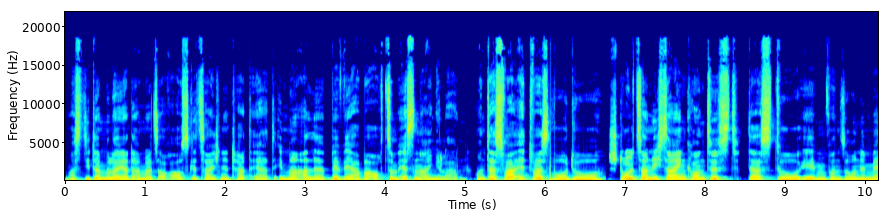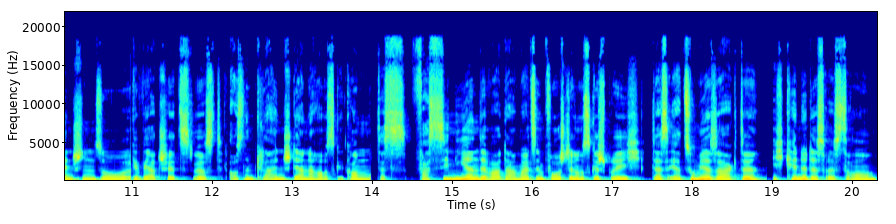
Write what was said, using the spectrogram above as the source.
was Dieter Müller ja damals auch ausgezeichnet hat. Er hat immer alle Bewerber auch zum Essen eingeladen. Und das war etwas, wo du stolzer nicht sein konntest, dass du eben von so einem Menschen so gewertschätzt wirst, aus einem kleinen Sternehaus gekommen. Das Faszinierende war damals im Vorstellungsgespräch, dass er zu mir sagte, ich kenne das Restaurant,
